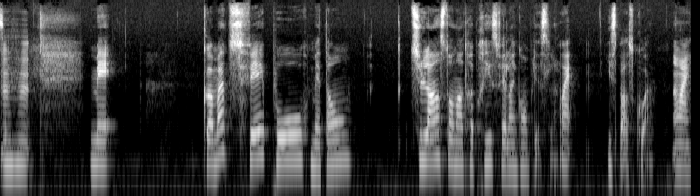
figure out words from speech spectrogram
Mhm. Mais comment tu fais pour, mettons, tu lances ton entreprise Félin Complice, là? Ouais. Il se passe quoi? Ouais.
